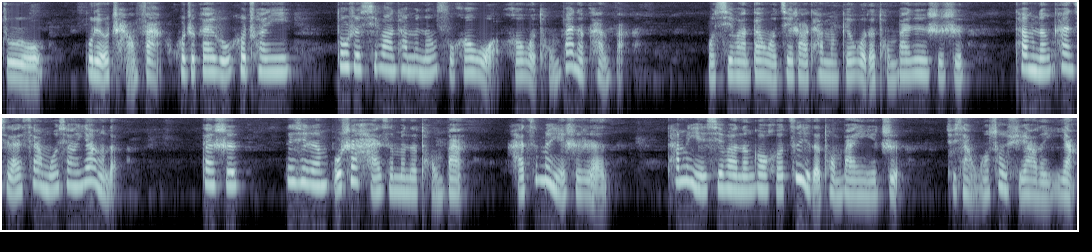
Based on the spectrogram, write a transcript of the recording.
诸如不留长发或者该如何穿衣，都是希望他们能符合我和我同伴的看法。我希望当我介绍他们给我的同伴认识时，他们能看起来像模像样的。但是那些人不是孩子们的同伴，孩子们也是人，他们也希望能够和自己的同伴一致，就像我所需要的一样。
